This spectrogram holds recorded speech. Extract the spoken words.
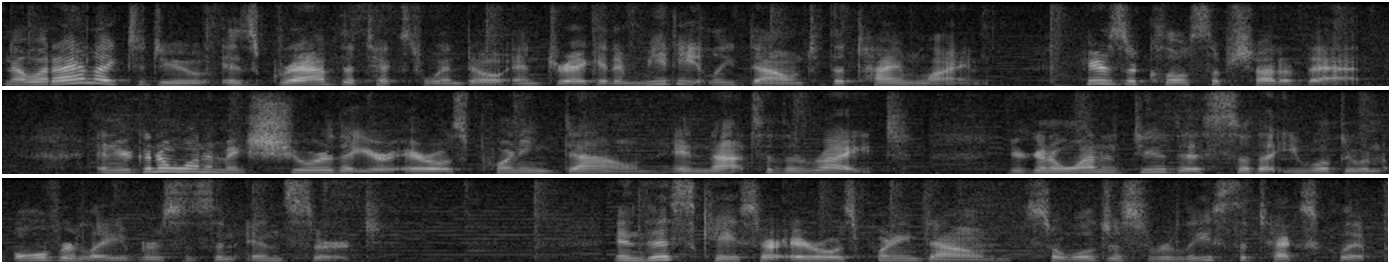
Now what I like to do is grab the text window and drag it immediately down to the timeline. Here's a close-up shot of that. And you're going to want to make sure that your arrow is pointing down and not to the right. You're going to want to do this so that you will do an overlay versus an insert. In this case, our arrow is pointing down, so we'll just release the text clip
